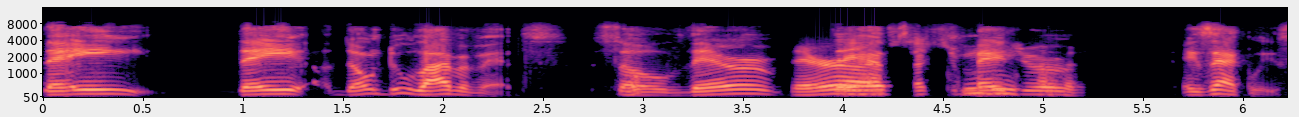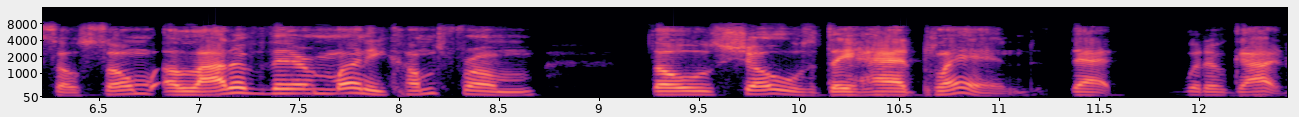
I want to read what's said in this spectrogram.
they they don't do live events, so they're They're they have such major company. exactly. So some a lot of their money comes from those shows that they had planned that would have got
